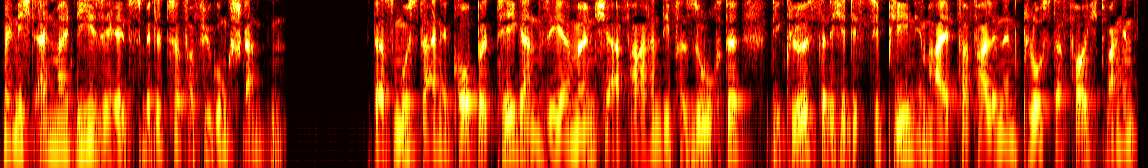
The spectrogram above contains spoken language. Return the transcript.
wenn nicht einmal diese Hilfsmittel zur Verfügung standen. Das musste eine Gruppe Tegernseer Mönche erfahren, die versuchte, die klösterliche Disziplin im halb verfallenen Kloster Feuchtwangen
